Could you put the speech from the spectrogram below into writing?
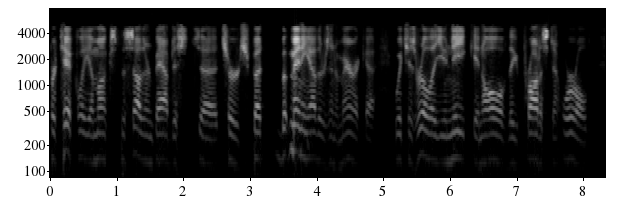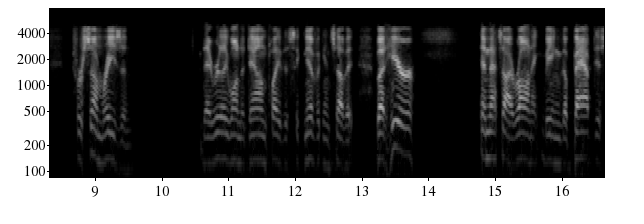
particularly amongst the Southern Baptist uh, Church, but but many others in America, which is really unique in all of the Protestant world. For some reason, they really want to downplay the significance of it. But here, and that's ironic, being the Baptist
